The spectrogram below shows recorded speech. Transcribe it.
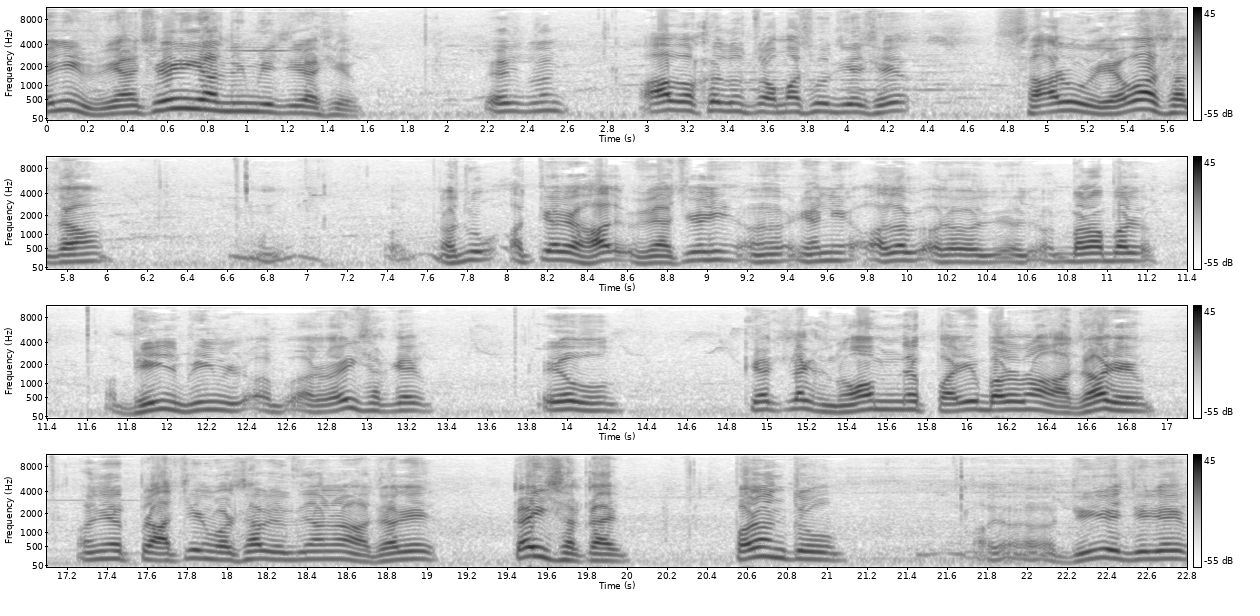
એની વહેંચણી અનિયમિત રહેશે એટલે આ વખતનું ચોમાસું જે છે, સારું રહેવા છતાં હજુ અત્યારે હાલ વહેંચણી એની અલગ બરાબર ભિન્ન ભિન્ન રહી શકે એવું કેટલાક નોમ ને પરિબળોના આધારે અને પ્રાચીન વરસાદ વિજ્ઞાનના આધારે કહી શકાય. પરંતુ ધીરે ધીરે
